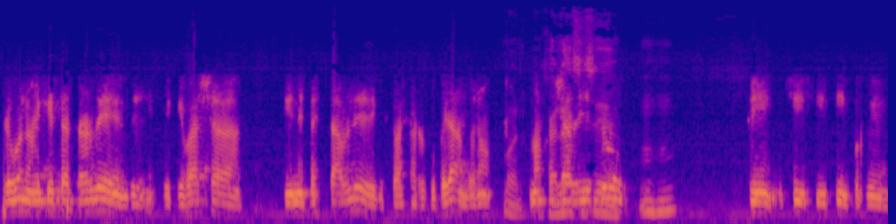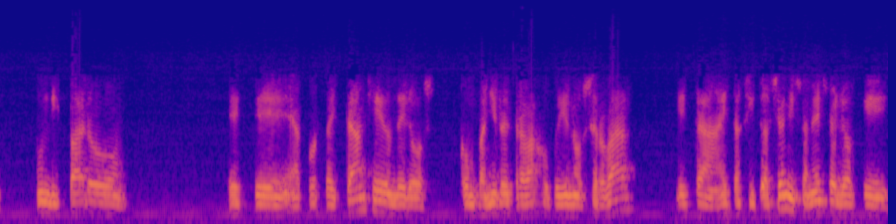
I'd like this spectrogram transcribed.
pero bueno, hay que tratar de, que vaya, bien está estable, de que se vaya recuperando, ¿no? Bueno, Más allá de eso, sí, sí, sí, sí, porque un disparo este, a corta distancia y donde los compañeros de trabajo pudieron observar esta, esta situación y son ellos los que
